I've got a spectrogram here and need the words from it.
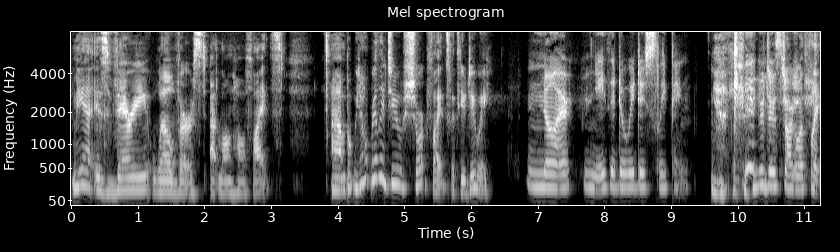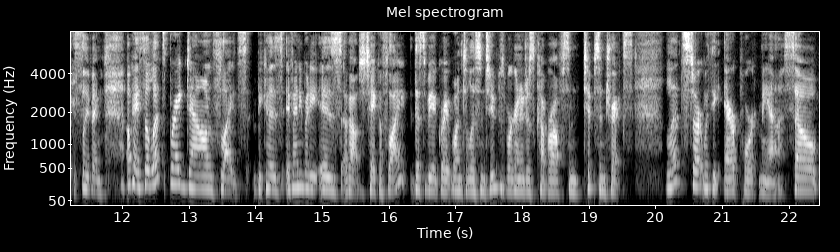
Mia is very well versed at long haul flights. Um, but we don't really do short flights with you, do we? No, neither do we do sleeping. Yeah, you do struggle with fl- sleeping. Okay, so let's break down flights because if anybody is about to take a flight, this would be a great one to listen to because we're going to just cover off some tips and tricks. Let's start with the airport, Mia. So,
